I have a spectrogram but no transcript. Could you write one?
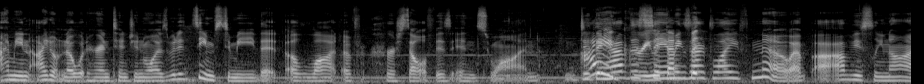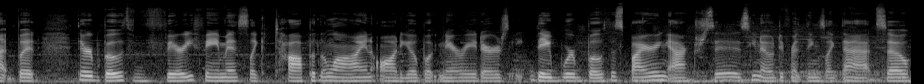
I mean, I don't know what her intention was, but it seems to me that a lot of herself is in Swan. Did I they have the same that, exact life? No, obviously not. But they're both very famous, like top of the line audiobook narrators. They were both aspiring actresses, you know, different things like that. So,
